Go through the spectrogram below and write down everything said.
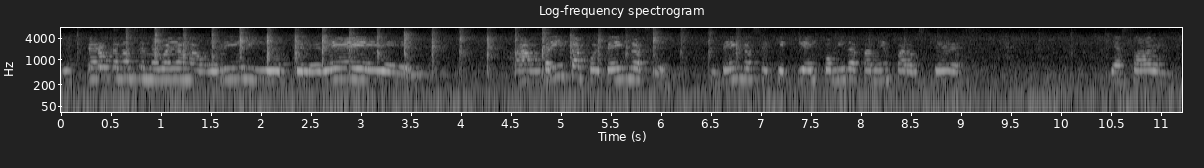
Y espero que no se me vayan a aburrir y el que le dé hambrita, pues véngase. Véngase que aquí hay comida también para ustedes. Ya saben.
